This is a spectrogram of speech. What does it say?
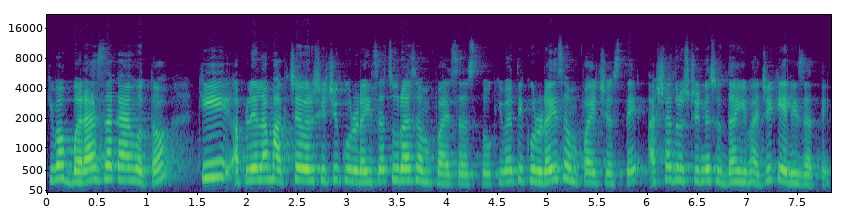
किंवा बऱ्याचदा काय होतं की आपल्याला मागच्या वर्षीची कुरडईचा चुरा संपवायचा असतो किंवा ती कुरडई संपवायची असते अशा दृष्टीने सुद्धा ही भाजी केली जाते.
